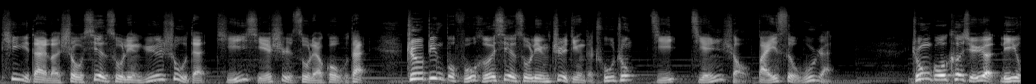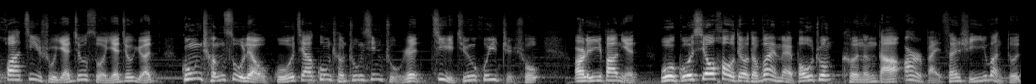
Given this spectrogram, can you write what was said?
替代了受限塑令约束的提携式塑料购物袋，这并不符合限塑令制定的初衷，即减少白色污染。中国科学院理化技术研究所研究员、工程塑料国家工程中心主任季军辉指出，二零一八年我国消耗掉的外卖包装可能达二百三十一万吨，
